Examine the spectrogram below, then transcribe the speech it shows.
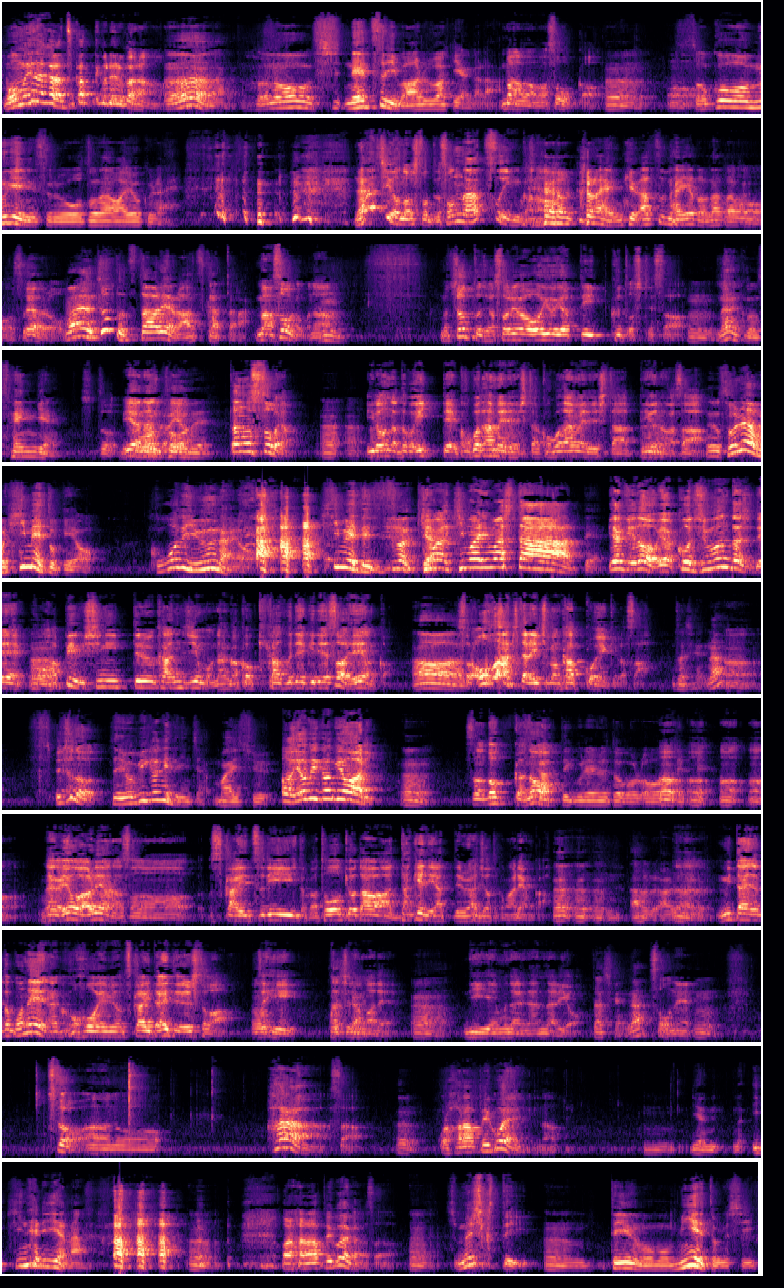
揉めながら使ってくれるかな。うん。そのし熱意はあるわけやから。まあまあまあそうか。うん。うん。そこを無限にする大人は良くない。ラジオの人ってそんな熱いんかな。分からへんけど熱ないやろな多分。うんそうやろ。まあちょっと伝わるやろ熱かったら。まあそうかもな、うんまあ、ちょっとじゃあそれはおいおいやっていくとしてさ、うん。なんかこの宣言。ちょっといやなんかいや冒頭で。楽しそうやん。うんうん。いろんなとこ行ってここダメでしたここダメでしたっていうのがさ、でもそれはもう秘めとけよ。ここで言うなよ。秘めて実は決ま決まりましたーって。やけどいやこう自分たちでこううん。アピールしに行ってる感じもなんかこう企画的でさええやんか。あそれオファー来たら一番かっこええけどさ。あ確かにな、うん。でちょっとじゃあ呼びかけていいんじゃん毎週。あ呼びかけはありうん。そのどっかの使ってくれるところうんをってうんうんうんなんか要はあるやん。そのスカイツリーとか東京タワーだけでやってるラジオとかもあるやんか、うんうんうん。あるあるある。みたいなとこでなんか微笑みを使いたいという人は、うん。ぜひこちらまでうん。DM なりなんなりを。確かにな。そうね、うん。ちょっとあの腹さうん。俺腹ペコやねんなうん。いやないきなりやな。うん。俺腹ペコやからさ。うん。ちょ飯食っていい？うん。っていうのももう見えとるし。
